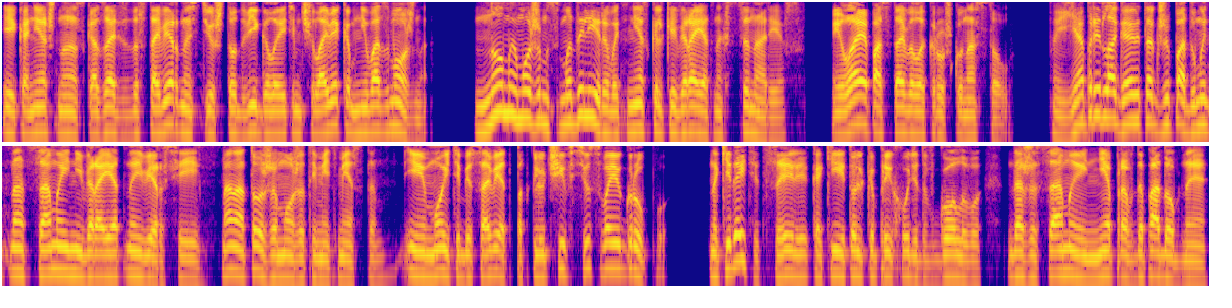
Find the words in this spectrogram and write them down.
и, конечно, сказать с достоверностью, что двигало этим человеком, невозможно. Но мы можем смоделировать несколько вероятных сценариев. Илая поставила кружку на стол. Я предлагаю также подумать над самой невероятной версией. Она тоже может иметь место. И мой тебе совет, подключи всю свою группу. Накидайте цели, какие только приходят в голову, даже самые неправдоподобные.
